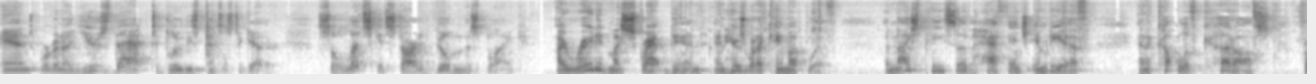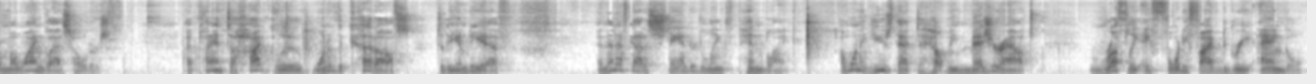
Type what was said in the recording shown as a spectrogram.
And we're gonna use that to glue these pencils together. So let's get started building this blank. I raided my scrap bin and here's what I came up with. A nice piece of half inch MDF and a couple of cutoffs from my wine glass holders. I plan to hot glue one of the cutoffs to the MDF and then I've got a standard length pen blank. I want to use that to help me measure out roughly a 45 degree angle.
